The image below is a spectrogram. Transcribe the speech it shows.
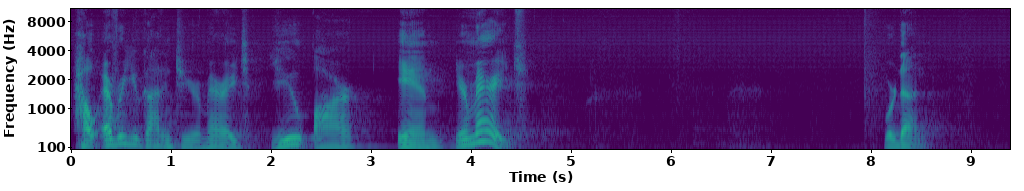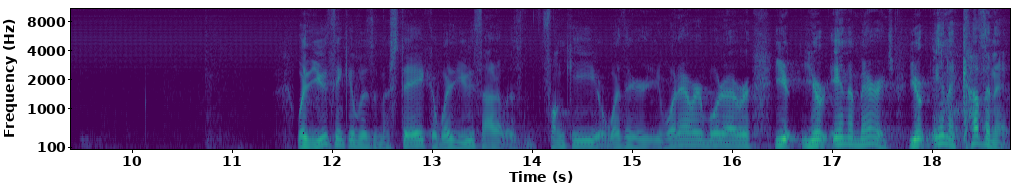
However, you got into your marriage, you are in your marriage. We're done. Whether you think it was a mistake or whether you thought it was funky or whether, whatever, whatever, you're, you're in a marriage. You're in a covenant.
